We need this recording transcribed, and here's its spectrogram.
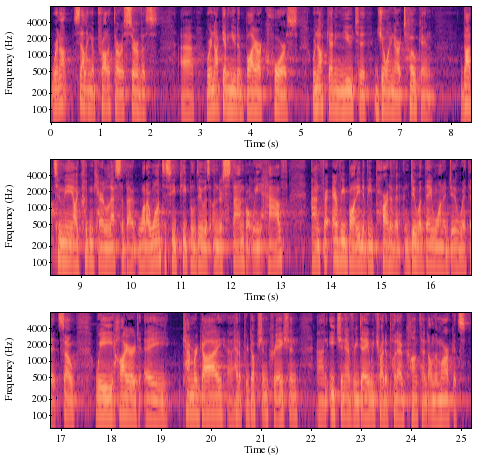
We're not selling a product or a service. Uh, we're not getting you to buy our course. We're not getting you to join our token. That to me, I couldn't care less about. What I want to see people do is understand what we have and for everybody to be part of it and do what they want to do with it. So we hired a camera guy, head of production, creation, and each and every day we try to put out content on the markets.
